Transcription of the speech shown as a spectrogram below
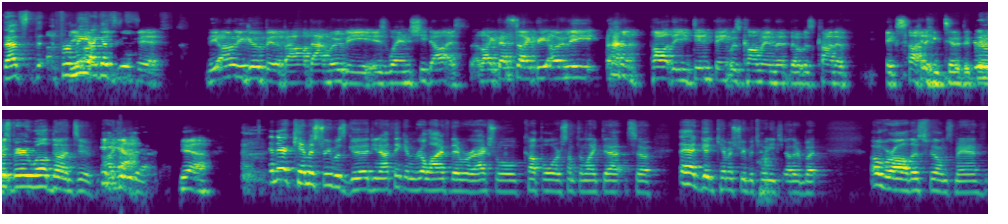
That's the, for me, I guess. The only good bit about that movie is when she dies. Like that's like the only part that you didn't think was coming that, that was kind of exciting to a degree. And it was very well done too. I'll yeah. give you that. Yeah. And their chemistry was good. You know, I think in real life they were actual couple or something like that. So they had good chemistry between each other. But overall, those films, man,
